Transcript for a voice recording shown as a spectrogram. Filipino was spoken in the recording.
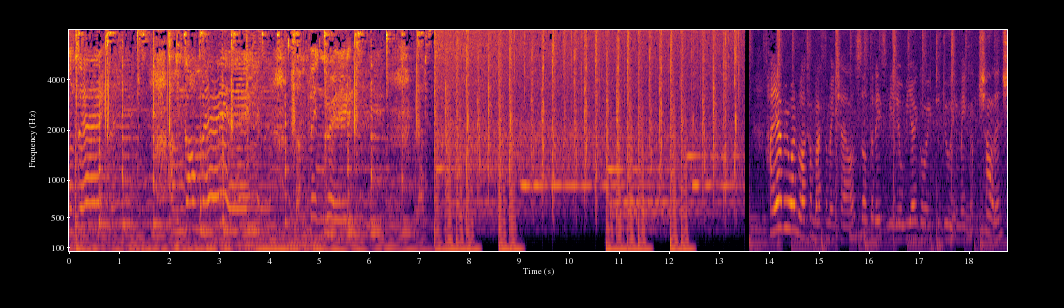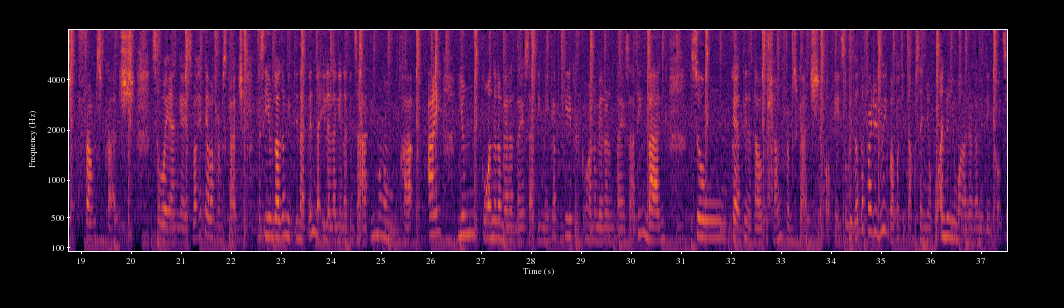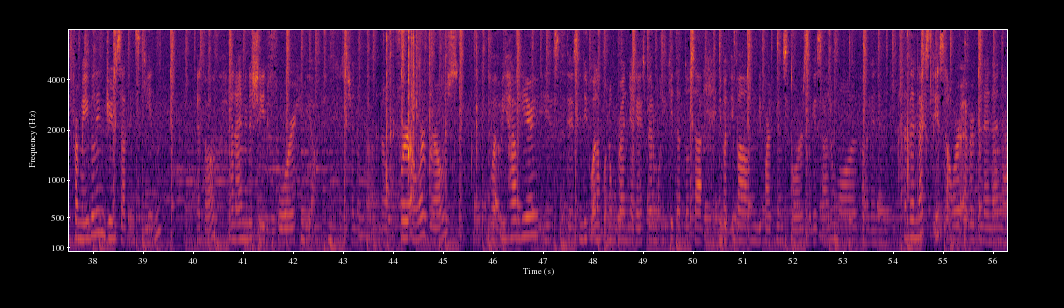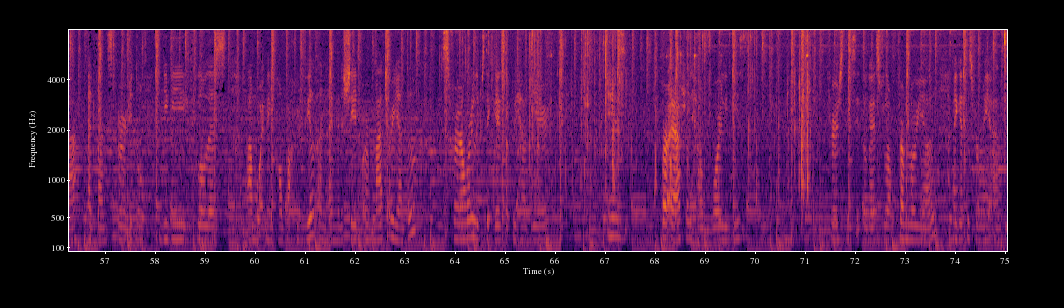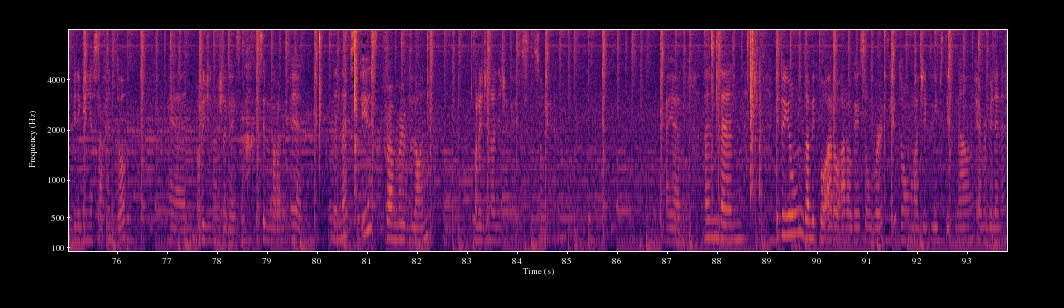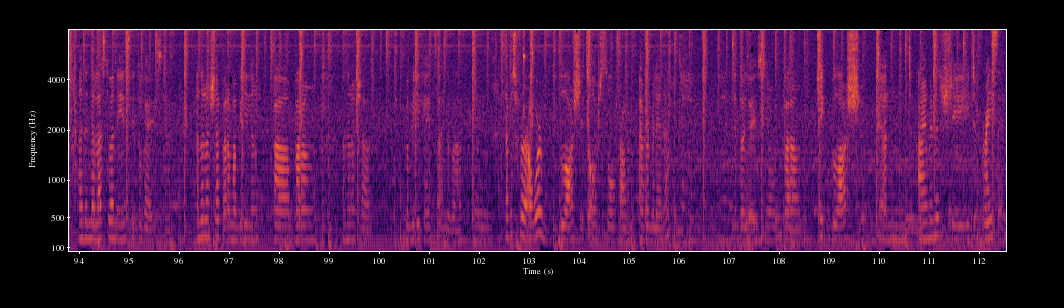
of day Welcome back to my channel. So today's video, we are going to do a makeup challenge from scratch. So ayan guys, bakit nga ba from scratch? Kasi yung gagamitin natin na ilalagay natin sa ating mga mukha ay yung kung ano lang meron tayo sa ating makeup kit or kung ano meron tayo sa ating bag. So, kaya tinatawag ko siyang from scratch. Okay, so without further ado, ipapakita ko sa inyo kung ano yung mga gagamitin ko. It's from Maybelline Dream Satin Skin. Ito. And I'm in the shade 4. Hindi ako, hindi kasi siya nag, ano, for our brows. What we have here is this. Hindi ko alam kung anong brand niya guys, pero makikita to sa iba't ibang department store sa Gesano Mall, para ganyan. And then next is our Everbelena na advanced or itong DB Flawless um, Whitening Compact Refill and I'm in the shade or Match Oriental. For our lipstick guys that we have here is or I actually have four lippies. First is ito guys from L'Oreal. I get this from my auntie. Binigyan niya sa akin to. Ayan. Original siya guys. Kasi marami. Ayan. The next is from Revlon. Original din siya guys. So, ayan. Ayan. And then, ito yung gamit ko araw-araw guys sa work. Itong magic lipstick ng Everbelena. And then the last one is ito guys ano lang siya, para mabili lang, um, parang, ano lang siya, mabili kahit saan, diba? Yung, tapos for our blush, it's also from Everbelena. Ito guys, yung parang cheek blush, and I'm in the shade Raisin.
